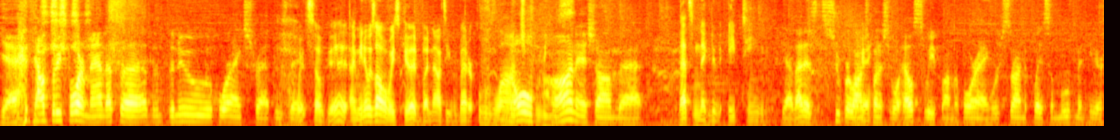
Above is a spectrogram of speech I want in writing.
Yeah, down three four, man. That's uh, the, the new Hwoarang strat these Oh, it's so good. I mean, it was always good, but now it's even better. Ooh, launch, No please. punish on that. That's negative 18. Yeah, that is super launch Okay. punishable. Hell sweep on the Hwoarang. We're starting to play some movement here.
